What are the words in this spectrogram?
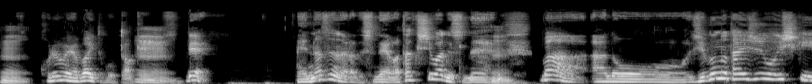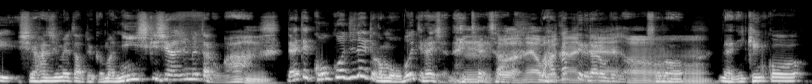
うん。これはやばいと思ったわけ。うん。で、えなぜならですね、私はですね、うんまあ、あのー自分の体重を意識し始めたというか、まあ認識し始めたのが、うん大体高校時代とかもう覚えてないじゃん、大体さ。うんそうだね。まあ測ってるだろうけどうんその何健康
